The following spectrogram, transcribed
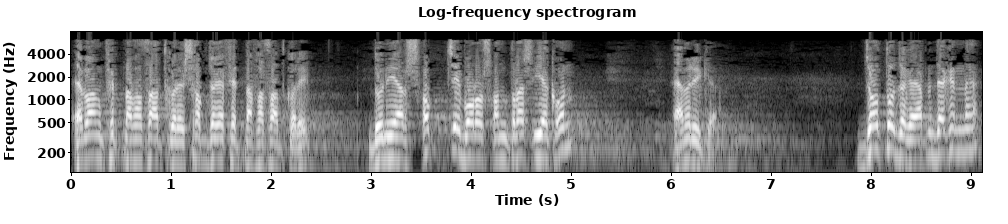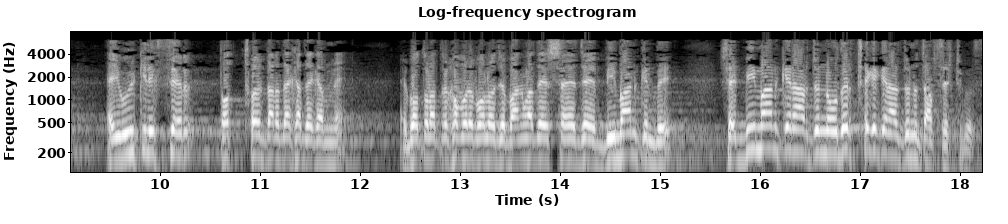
এবং ফেতনা ফাসাদ করে, সব জায়গায় ফেতনা ফাসাদ করে। দুনিয়ার সবচেয়ে বড় সন্ত্রাসী এখন আমেরিকা। যত জায়গায়, আপনি দেখেন না, এই উইকিলিক্সের তথ্যের দ্বারা দেখা যায় কেমনে? গত রাত্রে খবরে বলো যে বাংলাদেশে যে বিমান কিনবে, সেই বিমান কেনার জন্য, ওদের থেকে কেনার জন্য চাপ সৃষ্টি করছে।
